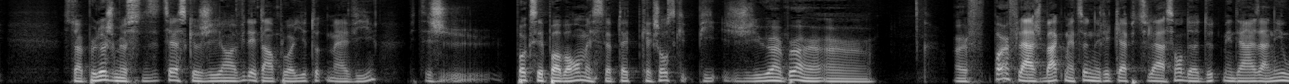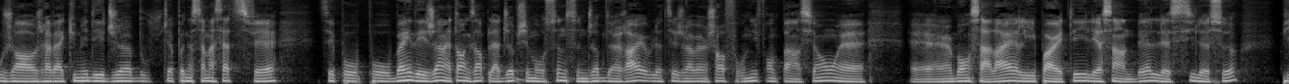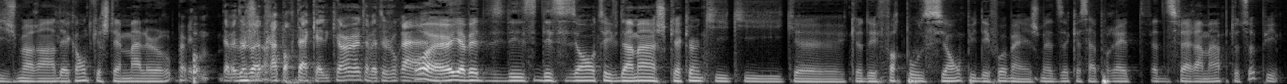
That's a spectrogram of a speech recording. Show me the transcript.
c'est un peu là que je me suis dit, est-ce que j'ai envie d'être employé toute ma vie? Pas que c'est pas bon, mais c'était peut-être quelque chose qui. Puis j'ai eu un peu un. pas un flashback, mais une récapitulation de toutes mes dernières années où genre j'avais accumulé des jobs où je n'étais pas nécessairement satisfait. Pour, pour bien des gens, mettons exemple, la job chez Mawson, c'est une job de rêve. J'avais un char fourni, fonds de pension. euh, un bon salaire, les parties, les centres belles, le ci, le ça. Puis je me rendais compte que j'étais malheureux. Ben, pas- T'avais toujours à te rapporter à quelqu'un, t'avais toujours à. Ouais, il y avait des, décisions. Tu évidemment, je suis quelqu'un qui, qui, qui a, des fortes positions. Puis des fois, ben, je me disais que ça pourrait être fait différemment. Puis tout ça. Puis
